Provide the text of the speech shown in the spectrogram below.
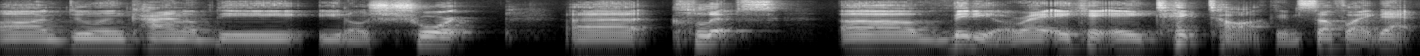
on doing kind of the, you know, short uh, clips of video, right? AKA TikTok and stuff like that,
